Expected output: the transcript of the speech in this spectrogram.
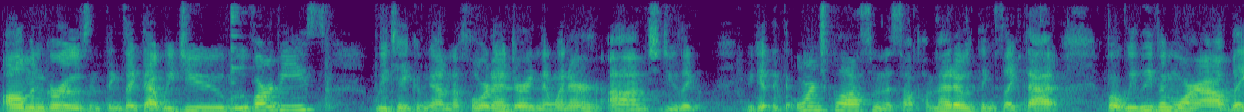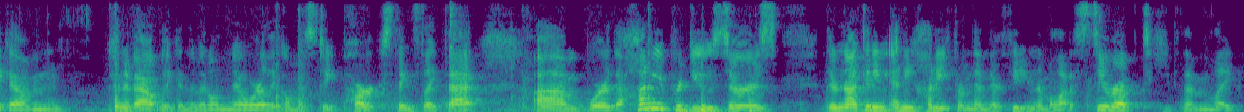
almond groves and things like that. We do move our bees. We take them down to Florida during the winter um, to do like we get like the orange blossom, the saw palmetto, things like that. But we leave them more out like um kind of out like in the middle of nowhere, like almost state parks, things like that. Um, where the honey producers, they're not getting any honey from them. They're feeding them a lot of syrup to keep them like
